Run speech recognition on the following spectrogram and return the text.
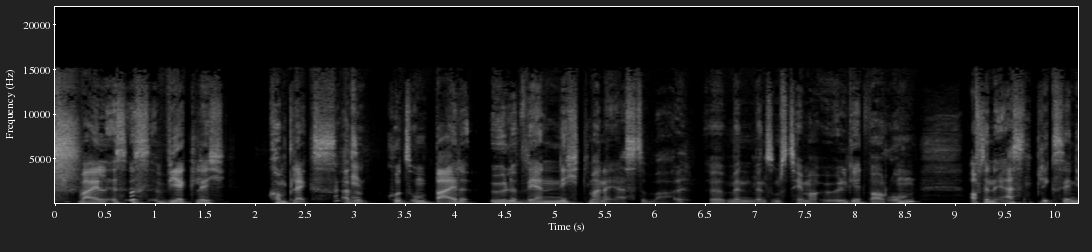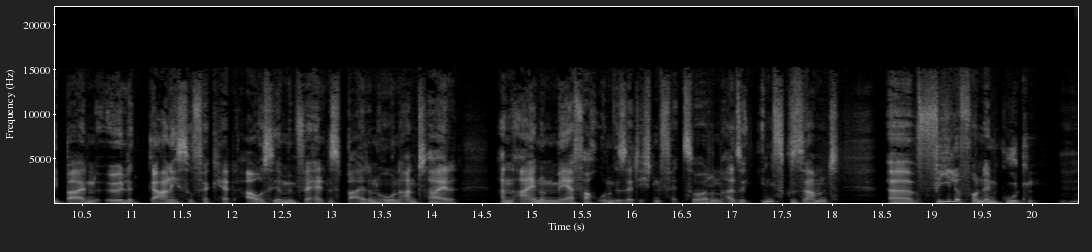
weil es ist wirklich komplex. Okay. Also kurzum, beide Öle wären nicht meine erste Wahl, äh, wenn es ums Thema Öl geht. Warum? Auf den ersten Blick sehen die beiden Öle gar nicht so verkehrt aus. Sie haben im Verhältnis beide einen hohen Anteil an ein- und mehrfach ungesättigten Fettsäuren, also insgesamt äh, viele von den guten. Mhm.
